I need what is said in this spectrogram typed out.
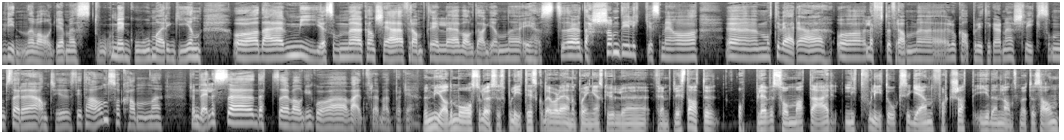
vinne valget med, sto, med god margin. Og det er mye som eh, kan skje fram til eh, valgdagen i høst. Dersom de lykkes med å eh, motivere og løfte fram lokalpolitikerne slik som Støre antydet i talen, så kan fremdeles dette valget gå veien for Arbeiderpartiet. Men mye av det må også løses politisk politisk, og det var det ene poenget jeg skulle eh, frem til i stad, at det oppleves som at det er litt for lite oksygen fortsatt i den landsmøtesalen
